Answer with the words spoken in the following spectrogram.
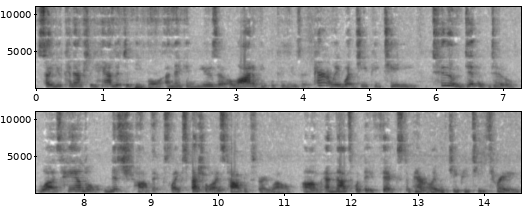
so you can actually hand it to people and they can use it. A lot of people can use it. Apparently, what GPT-2 didn't do was handle niche topics, like specialized topics, very well. Um, and that's what they fixed, apparently, with GPT-3.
